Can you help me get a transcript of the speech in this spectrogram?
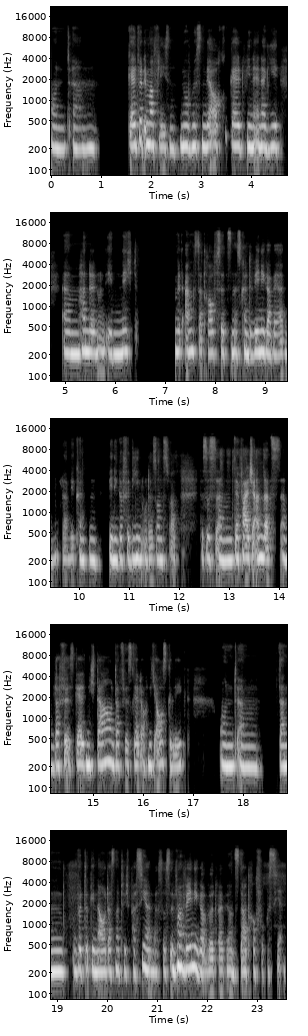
Und ähm, Geld wird immer fließen. Nur müssen wir auch Geld wie eine Energie ähm, handeln und eben nicht mit Angst da drauf sitzen, es könnte weniger werden oder wir könnten weniger verdienen oder sonst was. Das ist ähm, der falsche Ansatz. Ähm, dafür ist Geld nicht da und dafür ist Geld auch nicht ausgelegt. Und ähm, dann wird genau das natürlich passieren, dass es immer weniger wird, weil wir uns darauf fokussieren.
